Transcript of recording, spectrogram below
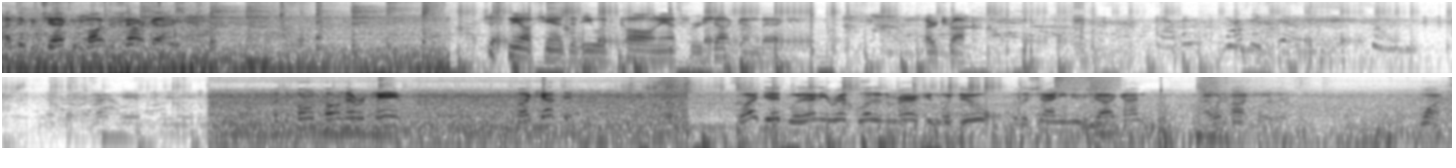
I took the check and bought the shotgun. Just in the off chance that he would call and ask for his shotgun back. Our truck. But the phone call never came. So I kept it. So I did what any red-blooded American would do with a shiny new shotgun. I went hunting with it. Once.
